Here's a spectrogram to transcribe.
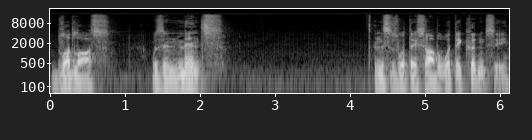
Blood loss was immense. And this is what they saw, but what they couldn't see,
